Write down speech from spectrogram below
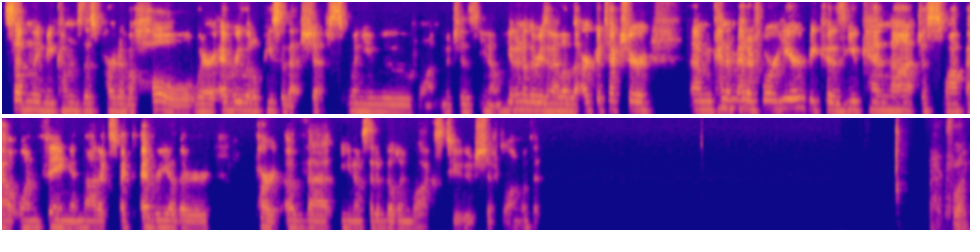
suddenly becomes this part of a whole where every little piece of that shifts when you move one which is you know yet another reason i love the architecture um, kind of metaphor here because you cannot just swap out one thing and not expect every other part of that you know set of building blocks to shift along with it Excellent.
